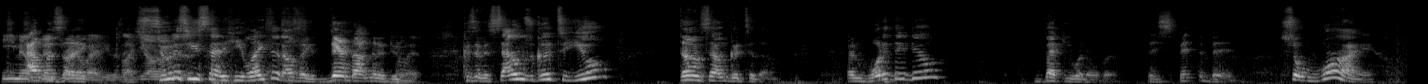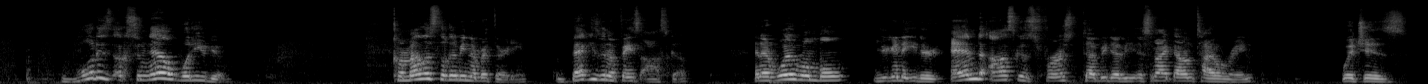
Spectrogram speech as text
He emailed I Vince was right like, away. He was like, as soon as he said he liked it, I was like, they're not going to do it. Because if it sounds good to you, doesn't sound good to them. And what did they do? Becky went over. They spit the bid. So why? What is so now? What do you do? Carmella's still gonna be number thirty. Becky's gonna face Asuka, and at Royal Rumble, you're gonna either end Asuka's first WWE SmackDown title reign, which is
